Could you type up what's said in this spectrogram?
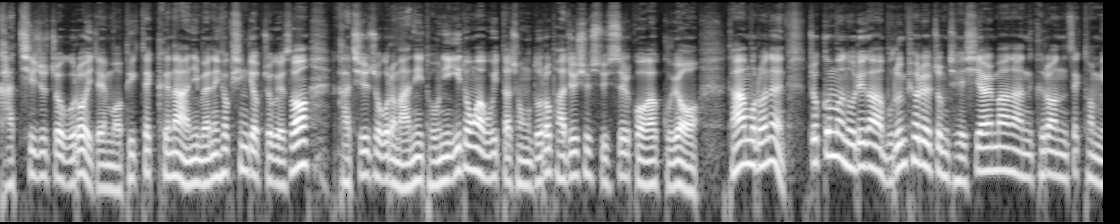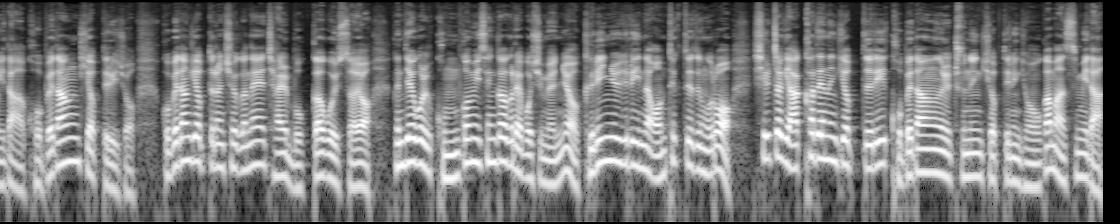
가치주 쪽으로 이제 뭐 빅테크나 아니면은 혁신기업 쪽에서 가치주 쪽으로 많이 돈이 이동하고 있다 정도로 봐주실 수 있을 것 같고요. 다음으로는 조금은 우리가 물음표를 좀 제시할 만한 그런 섹터입니다. 고배당 기업들이죠. 고배당 기업들은 최근에 잘 못 가고 있어요. 근데 이걸 곰곰이 생각을 해보시면요. 그린유들이나 언택트 등으로 실적이 악화되는 기업들이 고배당을 주는 기업들인 경우가 많습니다.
